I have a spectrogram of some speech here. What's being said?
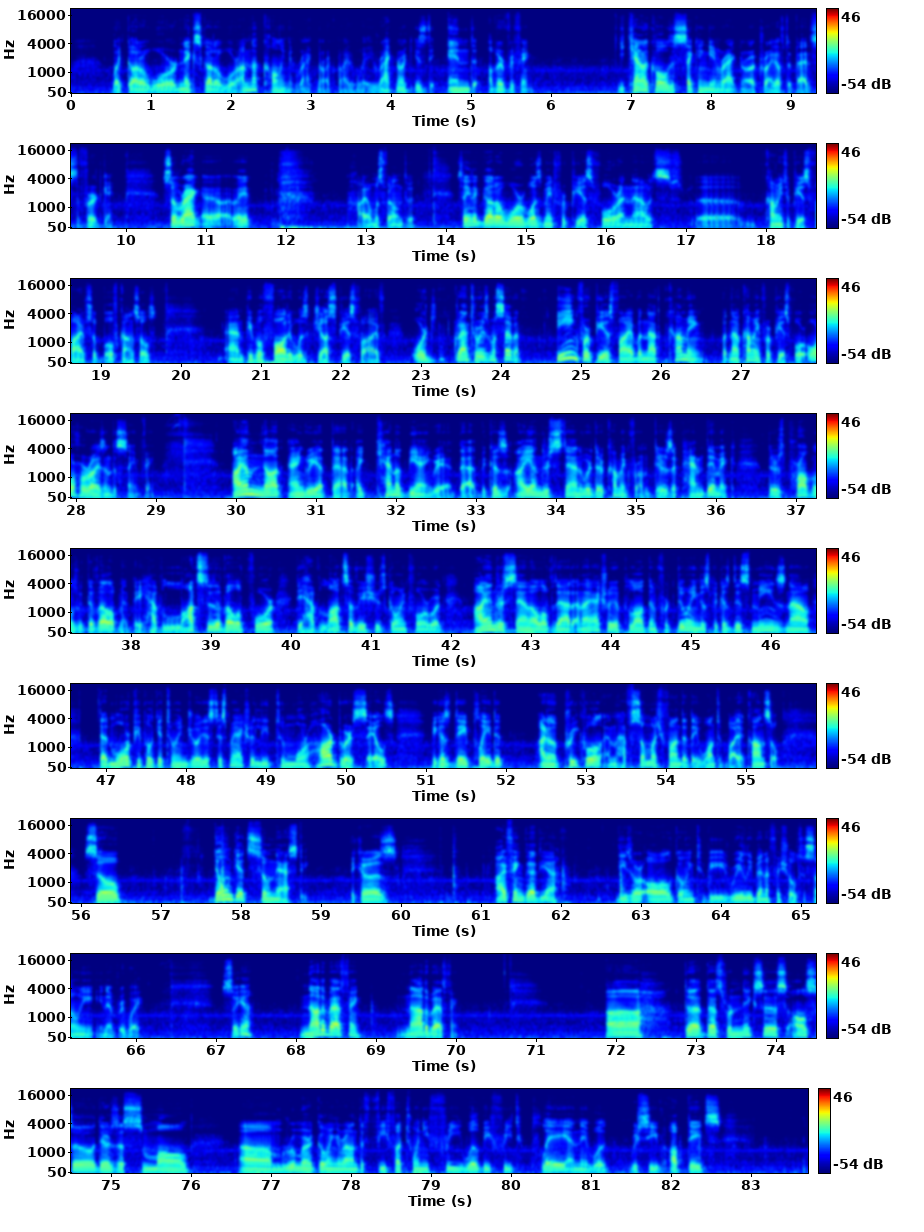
like God of War, next God of War. I'm not calling it Ragnarok, by the way. Ragnarok is the end of everything. You cannot call the second game Ragnarok right off the bat. It's the third game. So Rag, uh, it, I almost fell into it. Saying that God of War was made for PS4 and now it's uh, coming to PS5, so both consoles. And people thought it was just PS5 or Gran Turismo 7 being for PS5 but not coming, but now coming for PS4 or Horizon the same thing. I am not angry at that. I cannot be angry at that because I understand where they're coming from. There's a pandemic. There's problems with development. They have lots to develop for. They have lots of issues going forward. I understand all of that and I actually applaud them for doing this because this means now that more people get to enjoy this. This may actually lead to more hardware sales because they played it I don't know, prequel and have so much fun that they want to buy the console. So don't get so nasty because I think that yeah, these are all going to be really beneficial to Sony in every way. So yeah, not a bad thing. Not a bad thing. Uh that that's for Nixxes. Also, there's a small um, rumor going around that FIFA 23 will be free to play and they will receive updates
